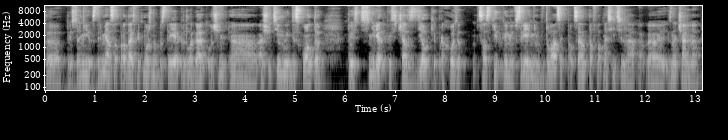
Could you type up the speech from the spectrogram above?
то есть они стремятся продать как можно быстрее, предлагают очень ощутимые дисконты, то есть нередко сейчас сделки проходят со скидками в среднем в 20% относительно э, изначально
